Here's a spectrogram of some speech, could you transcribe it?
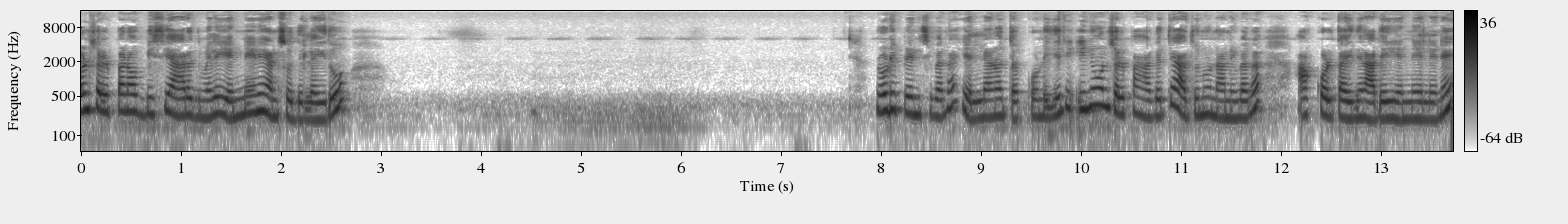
ಒಂದು ಸ್ವಲ್ಪ ನಾವು ಬಿಸಿ ಆರಿದ ಮೇಲೆ ಎಣ್ಣೆನೇ ಅನಿಸೋದಿಲ್ಲ ಇದು. ನೋಡಿ ಫ್ರೆಂಡ್ಸ್, ಇವಾಗ ಎಲ್ಲನೂ ತಕ್ಕೊಂಡಿದ್ದೀನಿ. ಇನ್ನೂ ಒಂದು ಸ್ವಲ್ಪ ಆಗುತ್ತೆ. ಅದನ್ನು ನಾನು ಇವಾಗ ಹಾಕ್ಕೊಳ್ತಾ ಇದ್ದೀನಿ ಅದೇ ಎಣ್ಣೆಯಲ್ಲೇ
